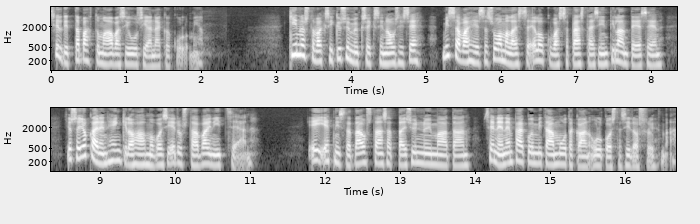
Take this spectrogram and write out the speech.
Silti tapahtuma avasi uusia näkökulmia. Kiinnostavaksi kysymykseksi nousi se, missä vaiheessa suomalaisessa elokuvassa päästäisiin tilanteeseen, jossa jokainen henkilöhahmo voisi edustaa vain itseään. Ei etnistä taustaansa tai synnyinmaataan, sen enempää kuin mitään muutakaan ulkoista sidosryhmää.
